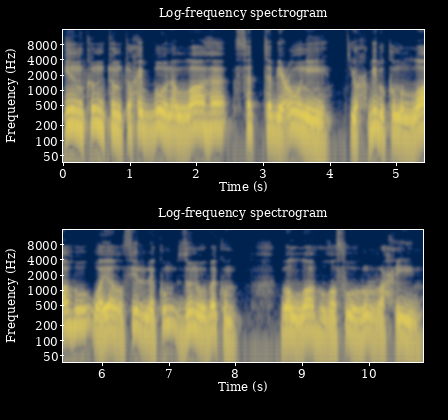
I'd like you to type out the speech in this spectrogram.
in kuntum tuhibbunallaha fettebi'uni yuhibbukumullahu ve yaghfir lekum zunubakum. Vallahu gafurur rahim.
